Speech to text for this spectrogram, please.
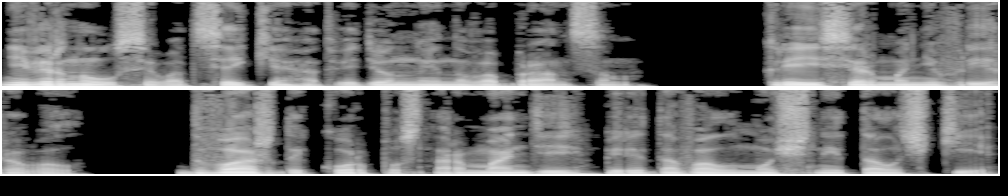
не вернулся в отсеки, отведенные новобранцам. Крейсер маневрировал. Дважды корпус Нормандии передавал мощные толчки.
